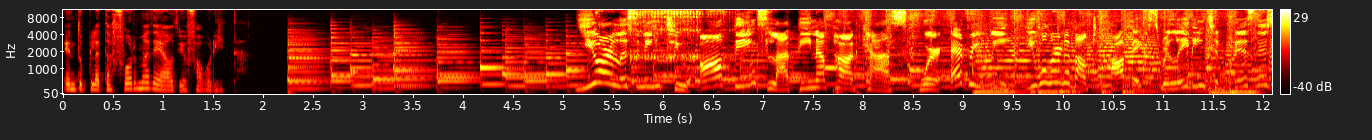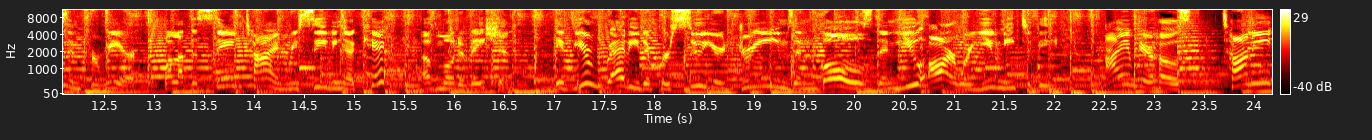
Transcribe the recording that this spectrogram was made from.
en tu plataforma de audio favorita. You are listening to All Things Latina podcast, where every week you will learn about topics relating to business and career, while at the same time receiving a kick of motivation. If you're ready to pursue your dreams and goals, then you are where you need to be. I am your host, Tani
